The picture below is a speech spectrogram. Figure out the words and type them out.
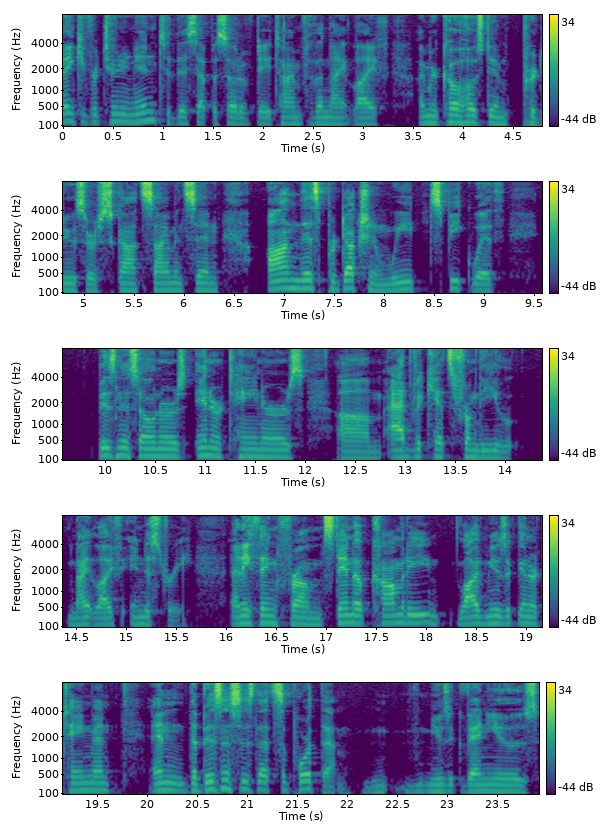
Thank you for tuning in to this episode of Daytime for the Nightlife. I'm your co host and producer, Scott Simonson. On this production, we speak with business owners, entertainers, um, advocates from the nightlife industry. Anything from stand up comedy, live music entertainment, and the businesses that support them M- music venues,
